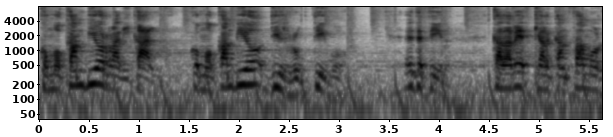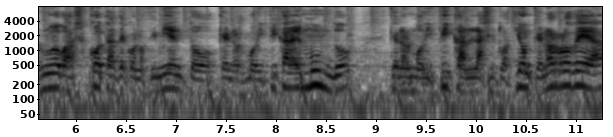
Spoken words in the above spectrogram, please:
como cambio radical, como cambio disruptivo. Es decir, cada vez que alcanzamos nuevas cotas de conocimiento que nos modifican el mundo, que nos modifican la situación que nos rodea,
